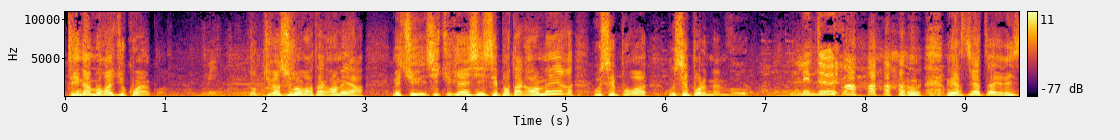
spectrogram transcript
T'es une amoureuse du coin, quoi. Oui. Donc tu vas souvent voir ta grand-mère. Mais tu, si tu viens ici, c'est pour ta grand-mère ou c'est pour, euh, ou c'est pour le Mimbo Les deux. Merci à toi, Iris.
